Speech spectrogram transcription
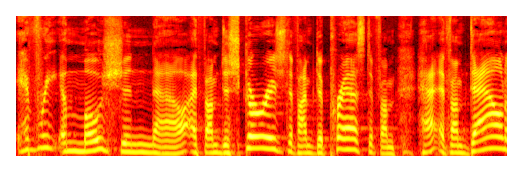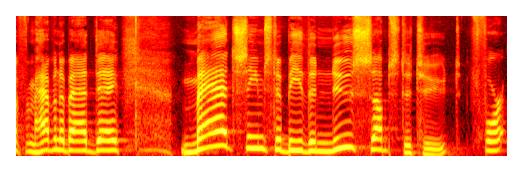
every emotion now, if I'm discouraged, if I'm depressed, if I'm, ha- if I'm down, if I'm having a bad day, mad seems to be the new substitute for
